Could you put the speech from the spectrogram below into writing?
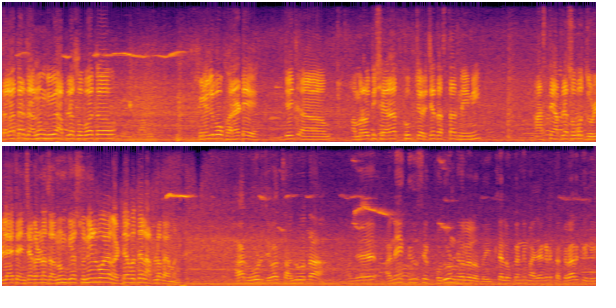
चला तर जाणून घेऊया आपल्यासोबत सुनील सुनीलभाऊ खराटे जे अमरावती शहरात खूप चर्चेत असतात नेहमी. आज ते आपल्यासोबत जुळले आहेत त्यांच्याकडनं जाणून घ्या सुनील भाऊ या गड्ड्याबद्दल आपलं काय म्हणणं? हा रोड जेव्हा चालू होता म्हणजे अनेक दिवस हे खोदून ठेवलेलं होतं. इथल्या लोकांनी माझ्याकडे तक्रार केली.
